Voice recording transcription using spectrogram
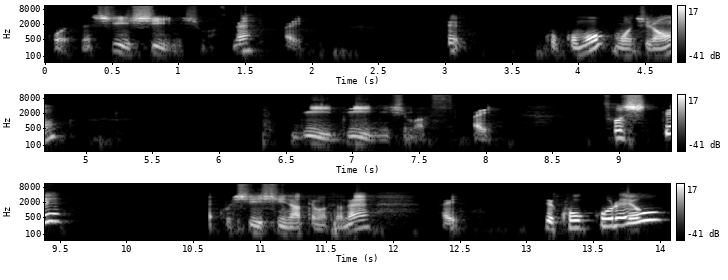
こうですね。CC にしますね。はい。で、ここももちろん DD にします。はい。そして、これ CC になってますよね。はい。で、これを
